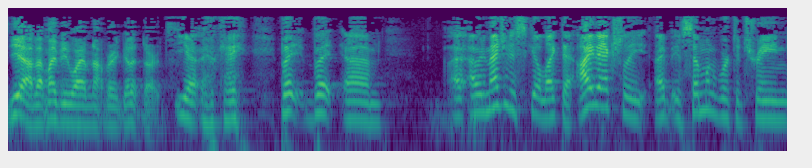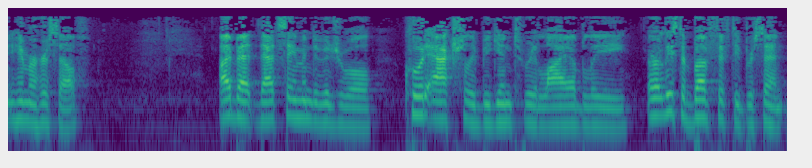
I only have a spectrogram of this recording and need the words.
Yeah, that might be why I'm not very good at darts. Yeah, okay. But but um, I, I would imagine a skill like that. I've actually, I, if someone were to train him or herself, I bet that same individual could actually begin to reliably, or at least above fifty percent,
